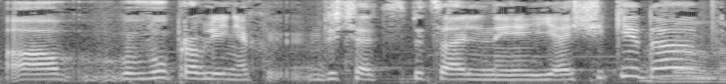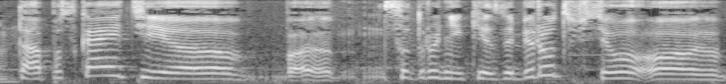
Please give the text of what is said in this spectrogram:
в управлениях висят специальные ящики, да, да, да. опускаете э, сотрудники заберут все,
